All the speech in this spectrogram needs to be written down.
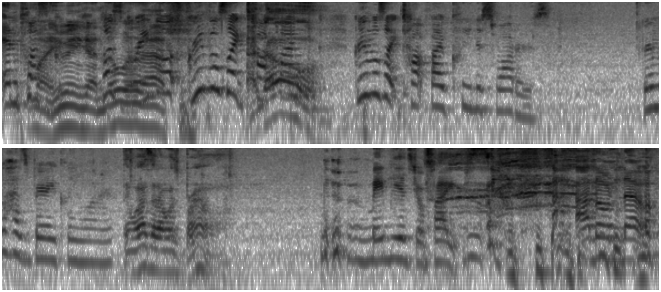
And plus, Why, you ain't got plus no other Greenville. Greenville's like top five. Greenville's like top five cleanest waters. Greenville has very clean water. Then why is it always brown? Maybe it's your pipes. I don't know.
